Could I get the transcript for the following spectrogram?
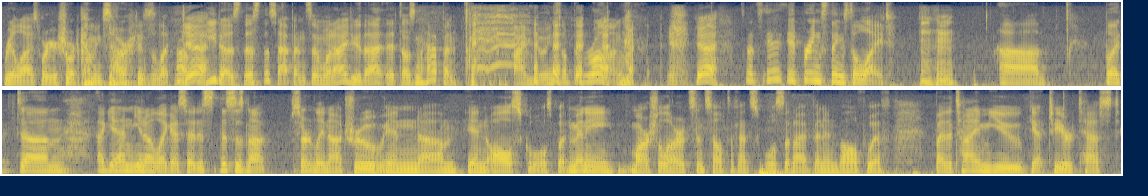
realize where your shortcomings are because it's like, oh, Yeah. when he does this, this happens, and when I do that, it doesn't happen. I'm doing something wrong. Yeah. Yeah. So it's, it, it brings things to light. Mm-hmm. Um, but um, again, you know, like I said, it's, this is not certainly not true in um, in all schools, but many martial arts and self-defense schools that I've been involved with, by the time you get to your test,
